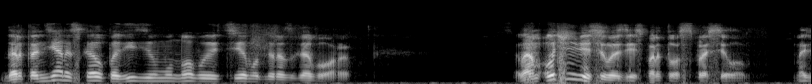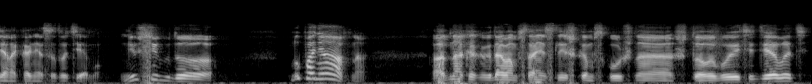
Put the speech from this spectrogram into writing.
Д'Артаньян искал, по-видимому, новую тему для разговора. «Вам очень весело здесь, Портос?» — спросил он, найдя, наконец, эту тему. «Не всегда. Ну, понятно. Однако, когда вам станет слишком скучно, что вы будете делать?»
